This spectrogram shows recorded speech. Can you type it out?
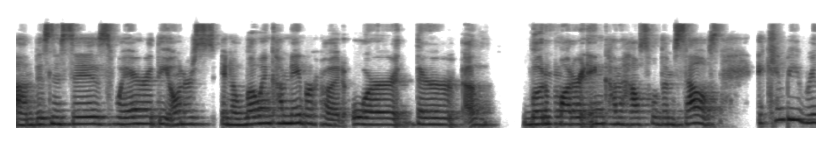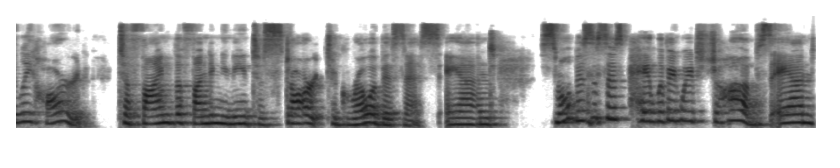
um, businesses where the owners in a low income neighborhood or they're a low to moderate income household themselves, it can be really hard to find the funding you need to start to grow a business. And small businesses pay living wage jobs and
